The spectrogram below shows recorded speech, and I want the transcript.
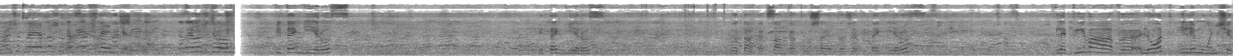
Значит, наверное, что-то сочненькое. Все, ждем. Питагирус. Питагирус. Вот так Оксанка кушает уже питагирус. Для пива лед и лимончик.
